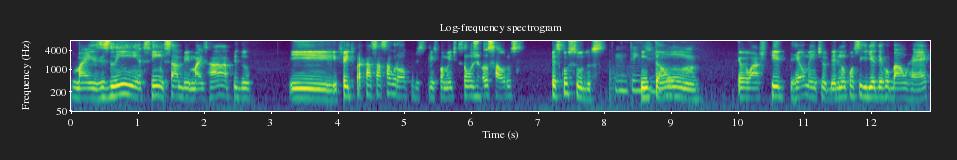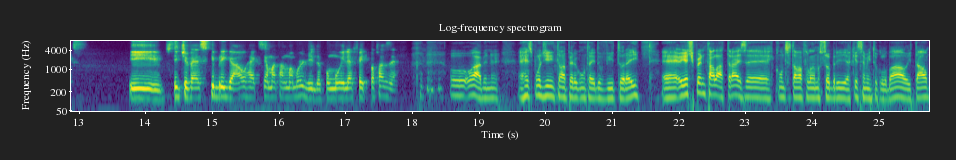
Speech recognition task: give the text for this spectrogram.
mais slim, assim, sabe, mais rápido e feito para caçar saurópodes, principalmente que são os dinossauros pescoçudos. Entendi. Então, eu acho que realmente ele não conseguiria derrubar um Rex e se tivesse que brigar, o Rex ia matar numa mordida, como ele é feito para fazer. o, Abner, é, respondi então a pergunta aí do Vitor aí. É, eu ia te perguntar lá atrás, é, quando você estava falando sobre aquecimento global e tal,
